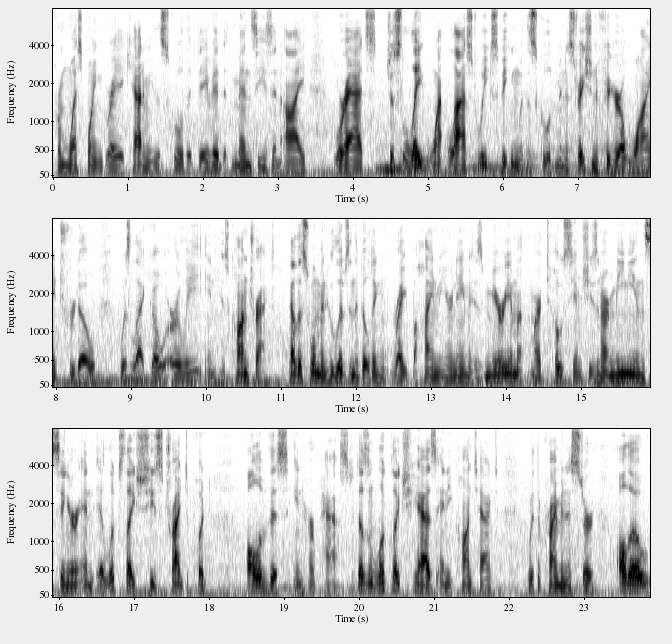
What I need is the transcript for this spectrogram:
from West Point Grey Academy, the school that David Menzies and I were at just late last week, speaking with the school administration to figure out why Trudeau was let go early in his contract. Now, this woman who lives in the building right behind me, her name is Miriam Martosian. She's an Armenian singer, and it looks like she's tried to put all of this in her past. It doesn't look like she has any contact with the Prime Minister, although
